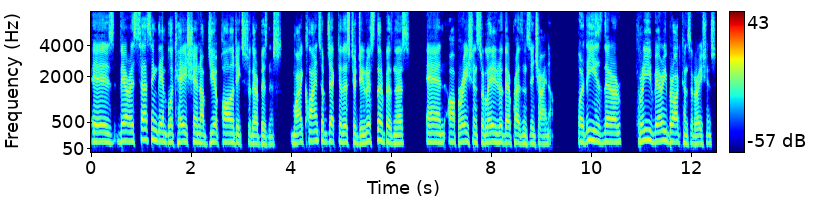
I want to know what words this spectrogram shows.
is they're assessing the implication of geopolitics to their business. My client's objective is to de-risk their business and operations related to their presence in China. For these, there are three very broad considerations.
